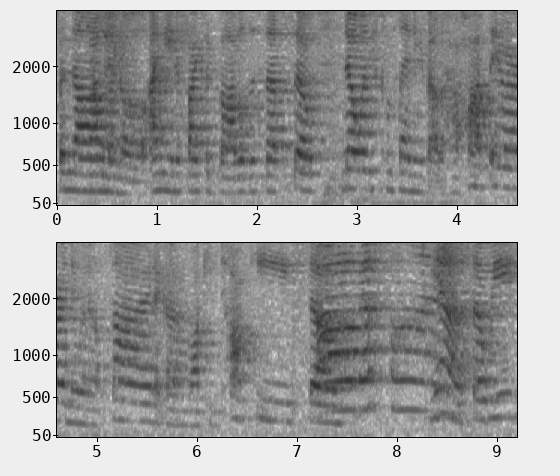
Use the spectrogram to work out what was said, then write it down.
phenomenal i mean if i could bottle this up so no one's complaining about how hot they are and they went outside i got them walkie talkies so oh, that's fun. yeah, so we,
